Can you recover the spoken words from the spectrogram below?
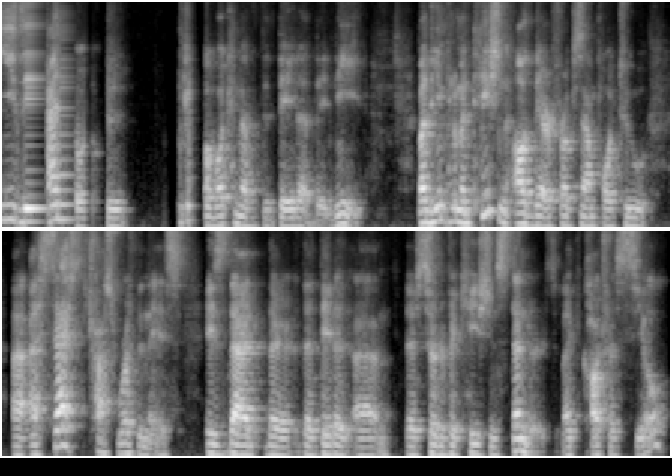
easy handle to think about what kind of the data they need. But the implementation out there, for example, to uh, assess trustworthiness is that the, the data, um, the certification standards like CoreTrustSeal.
